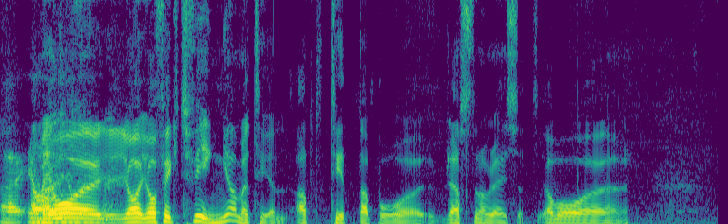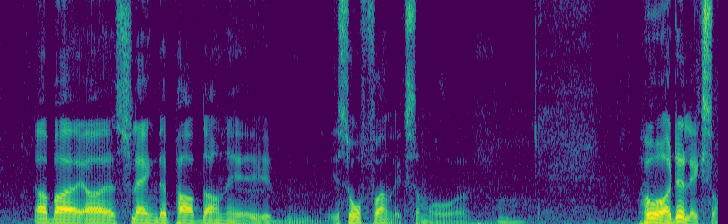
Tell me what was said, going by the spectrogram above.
Nej, ja, men jag, jag, jag fick tvinga mig till att titta på resten av racet. Jag var... eh, Jag, bara, jag slängde paddan i, i soffan liksom och hörde liksom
